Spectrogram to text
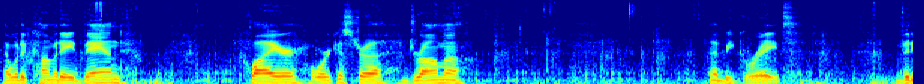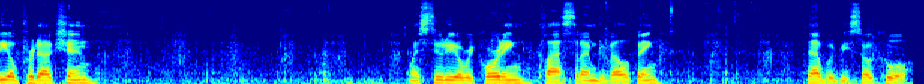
that would accommodate band, choir, orchestra, drama. That'd be great. Video production, my studio recording class that I'm developing. That would be so cool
